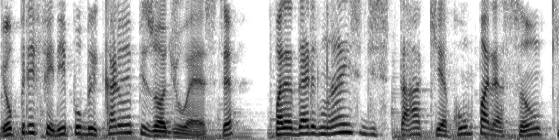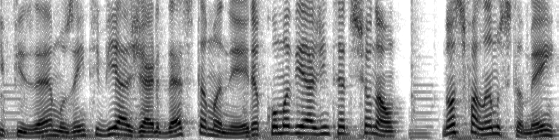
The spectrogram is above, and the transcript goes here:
eu preferi publicar um episódio extra para dar mais destaque à comparação que fizemos entre viajar desta maneira com uma viagem tradicional. Nós falamos também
